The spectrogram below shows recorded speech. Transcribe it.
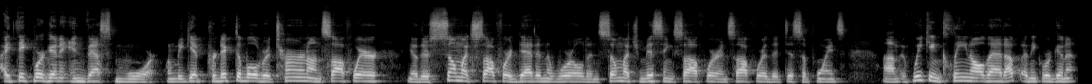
I think we're going to invest more when we get predictable return on software. You know, there's so much software debt in the world and so much missing software and software that disappoints. Um, if we can clean all that up, I think we're going to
